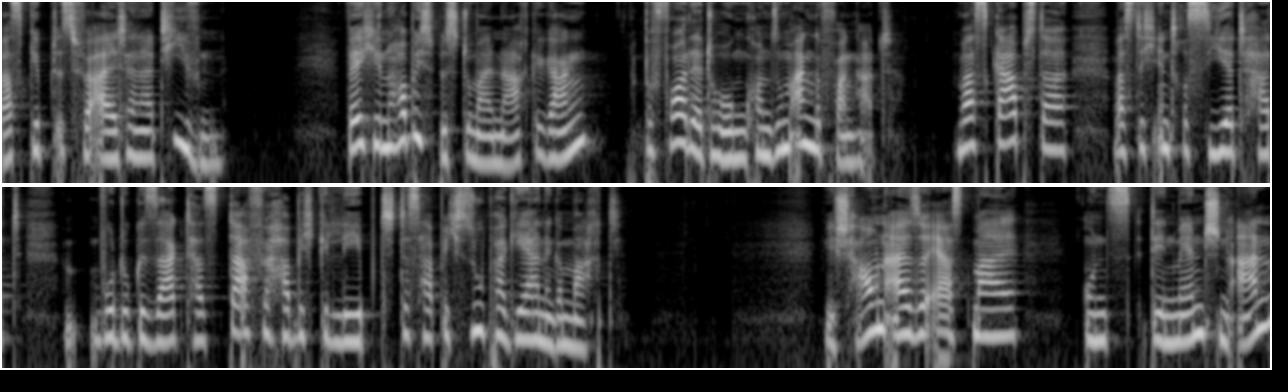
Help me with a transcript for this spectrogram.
was gibt es für Alternativen? Welchen Hobbys bist du mal nachgegangen, bevor der Drogenkonsum angefangen hat? Was gab es da, was dich interessiert hat, wo du gesagt hast, dafür habe ich gelebt, das habe ich super gerne gemacht? Wir schauen also erstmal, uns den Menschen an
